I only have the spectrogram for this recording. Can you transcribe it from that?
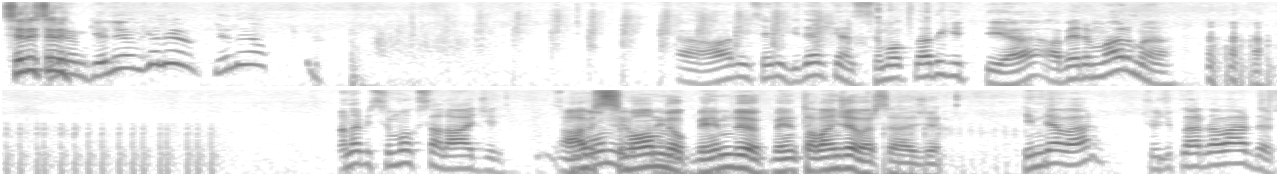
Seri seri. Geliyorum, geliyorum, geliyorum, geliyorum. Ya abi seni giderken smokladı gitti ya. Haberin var mı? Bana bir smok sal acil. Abi Smoke'um smoke'um yok. Benim de yok. Benim tabanca var sadece. Kimde var? Çocuklarda vardır.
